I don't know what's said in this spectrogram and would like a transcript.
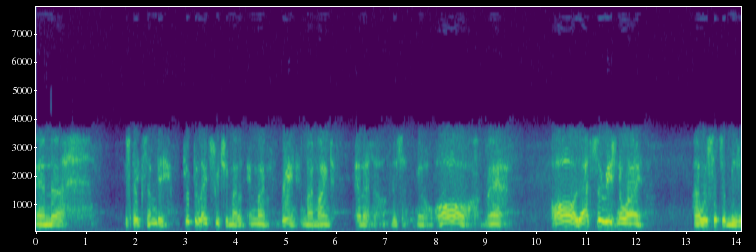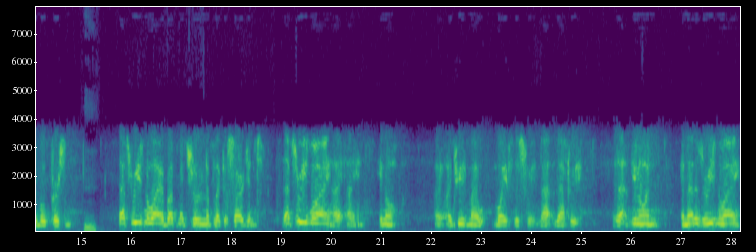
and uh, it's like somebody flipped the light switch in my in my brain, in my mind, and I thought, this, you know, oh man, oh, that's the reason why I was such a miserable person. Hmm. That's the reason why I brought my children up like a sergeant. That's the reason why I, I you know, I, I treated my wife this way, not that way. That you know, and and that is the reason why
